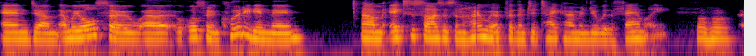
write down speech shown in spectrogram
and um, and we also uh, also included in there um, exercises and homework for them to take home and do with the family. Mm-hmm. So,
